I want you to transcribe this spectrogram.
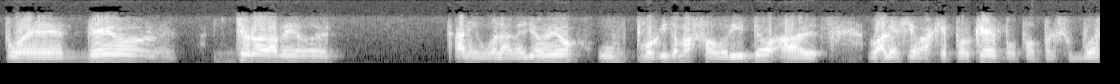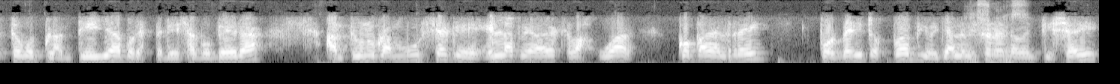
pues veo yo no la veo tan igualada. Yo veo un poquito más favorito al Valencia Vázquez. ¿Por qué? Pues por presupuesto, por plantilla, por experiencia copera, ante un UCAM Murcia que es la primera vez que va a jugar Copa del Rey por méritos propios. Ya lo hizo en el 96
